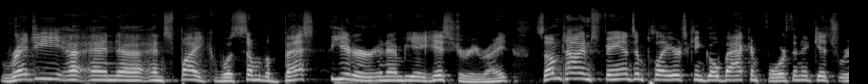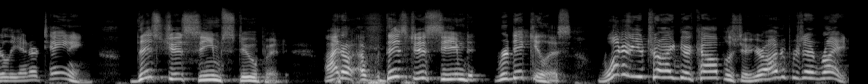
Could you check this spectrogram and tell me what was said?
Reggie uh, and uh, and Spike was some of the best theater in NBA history, right? Sometimes fans and players can go back and forth, and it gets really entertaining. This just seems stupid. I don't. Uh, this just seemed ridiculous. What are you trying to accomplish here? You're 100 percent right.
